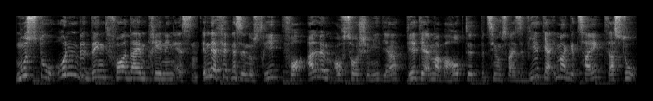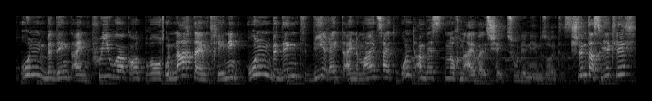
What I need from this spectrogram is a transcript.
musst du unbedingt vor deinem Training essen. In der Fitnessindustrie, vor allem auf Social Media, wird ja immer behauptet, beziehungsweise wird ja immer gezeigt, dass du unbedingt einen Pre-Workout brauchst und nach deinem Training unbedingt direkt eine Mahlzeit und am besten noch einen Eiweißshake zu dir nehmen solltest. Stimmt das wirklich?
